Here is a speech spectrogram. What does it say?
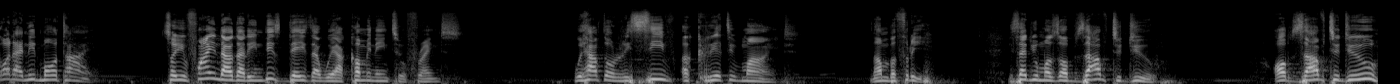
God, I need more time. So you find out that in these days that we are coming into, friends, we have to receive a creative mind. Number three, he said, You must observe to do. Observe to do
